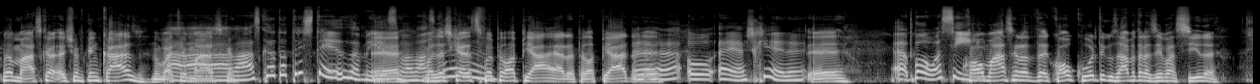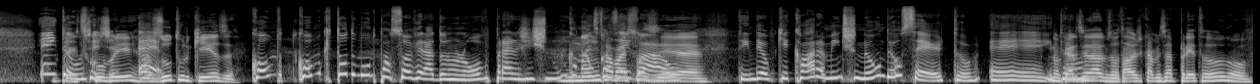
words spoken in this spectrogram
Na máscara, a gente vai ficar em casa, não vai ter a máscara. máscara da tristeza mesmo. É, máscara... mas acho que essa foi pela piada, era pela piada, né? Aham, ou- é, acho que era. É. É, bom, assim. Qual máscara, qual cor tem que usar pra trazer vacina? Então, descobrir. gente, é, Azul turquesa. como, como que todo mundo passou a virar do ano novo pra gente nunca mais Nunca fazer mais igual? fazer. é. Entendeu? Porque claramente não deu certo. É, Não então... quero dizer nada, mas eu tava de camisa preta no novo.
